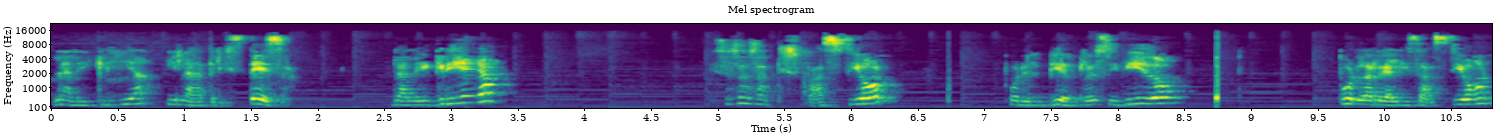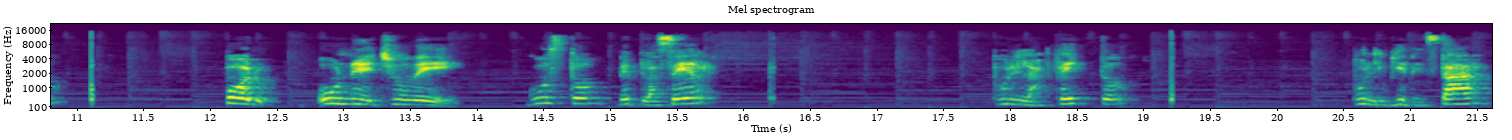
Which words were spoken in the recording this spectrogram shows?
La alegría y la tristeza. La alegría es esa satisfacción por el bien recibido, por la realización, por un hecho de gusto, de placer, por el afecto, por el bienestar.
